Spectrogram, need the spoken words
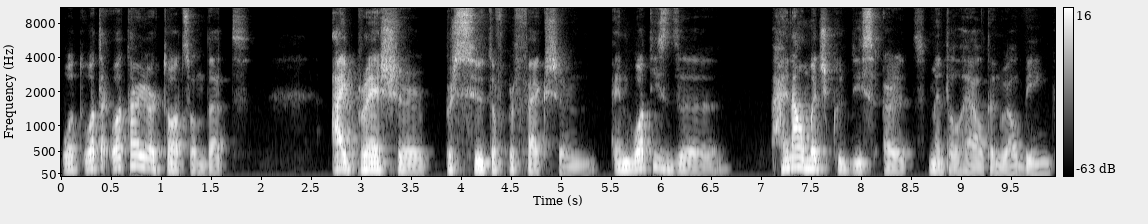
what what what are your thoughts on that high pressure pursuit of perfection? And what is the how much could this hurt mental health and well-being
